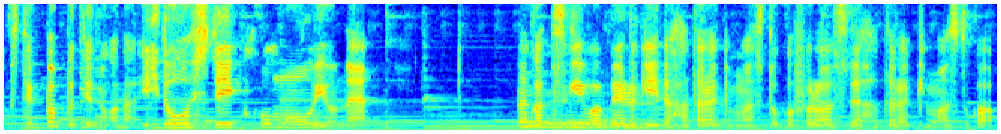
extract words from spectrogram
プステップアップっていうのかな移動していく子も多いよね。なんか次はベルギーで働きますとかフランスで働きますとか。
